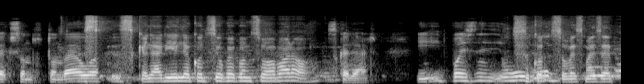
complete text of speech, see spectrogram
a questão do Tondela, Se, se calhar ia-lhe aconteceu o que aconteceu ao Baró. se calhar. E, e depois o, Se, se houvesse mais época.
